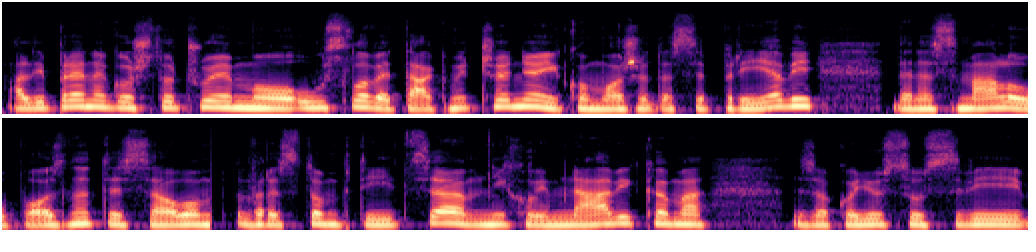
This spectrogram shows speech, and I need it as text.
ali pre nego što čujemo uslove takmičenja i ko može da se prijavi, da nas malo upoznate sa ovom vrstom ptica, njihovim navikama za koju su svi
